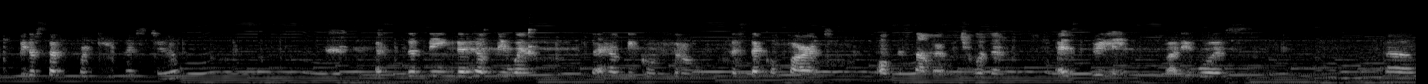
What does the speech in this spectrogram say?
a bit of self forgiveness too. That's the thing that helped me when that helped me go through the second part of the summer, which wasn't as thrilling, but it was. Um,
